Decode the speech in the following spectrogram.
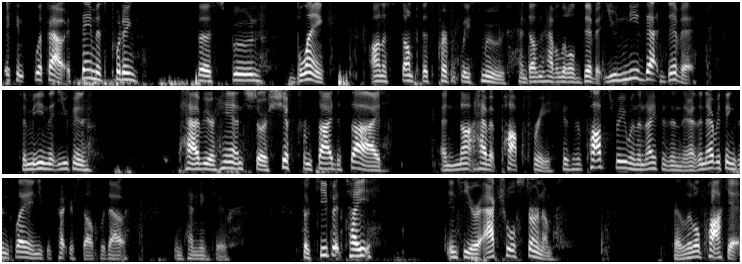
it can slip out. It's same as putting the spoon blank on a stump that's perfectly smooth and doesn't have a little divot. You need that divot to mean that you can have your hand sort of shift from side to side and not have it pop free. Because if it pops free when the knife is in there, then everything's in play and you could cut yourself without intending to. So keep it tight into your actual sternum, that little pocket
